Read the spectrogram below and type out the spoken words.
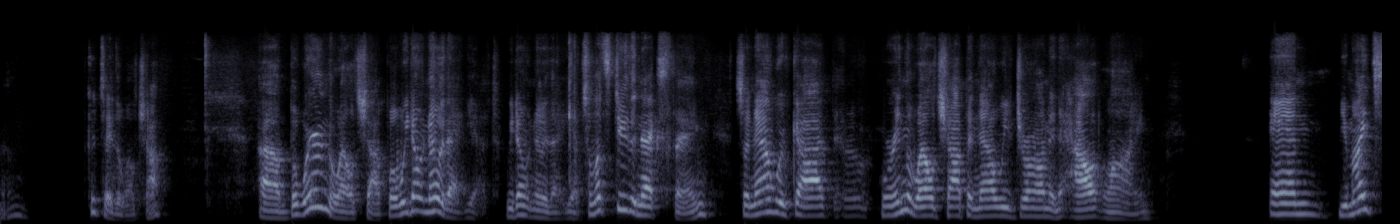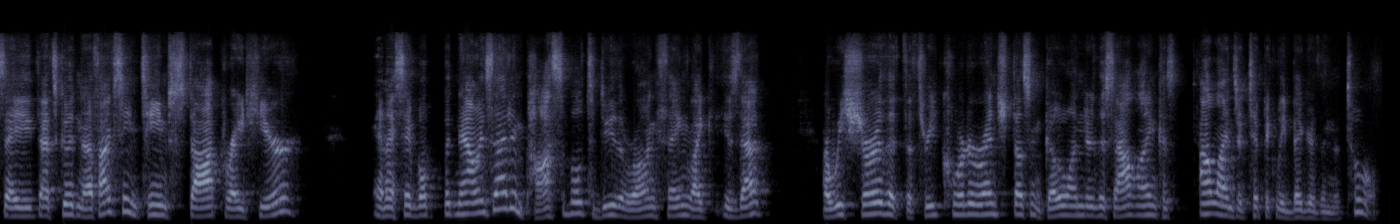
Well, could say the weld shop. Uh, but where in the weld shop? Well, we don't know that yet. We don't know that yet. So let's do the next thing. So now we've got, uh, we're in the weld shop and now we've drawn an outline. And you might say that's good enough. I've seen teams stop right here. And I say, well, but now is that impossible to do the wrong thing? Like, is that are we sure that the three quarter wrench doesn't go under this outline? Because outlines are typically bigger than the tool.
